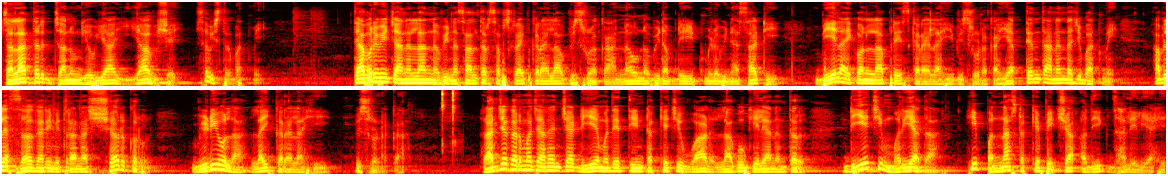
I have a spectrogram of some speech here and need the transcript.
चला तर जाणून घेऊया याविषयी सविस्तर बातमी. त्यापूर्वी चॅनलला नवीन असाल तर सबस्क्राईब करायला विसरू नका. नवनवीन अपडेट मिळविण्यासाठी बेल आयकॉनला प्रेस करायलाही विसरू नका. ही अत्यंत आनंदाची बातमी. आपल्या सहकारी मित्रांना शेअर करून व्हिडिओला लाईक करायलाही विसरू नका. राज्य कर्मचाऱ्यांच्या डी एमध्ये तीन टक्क्याची वाढ लागू केल्यानंतर डी एची मर्यादा ही पन्नास टक्केपेक्षा अधिक झालेली आहे.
